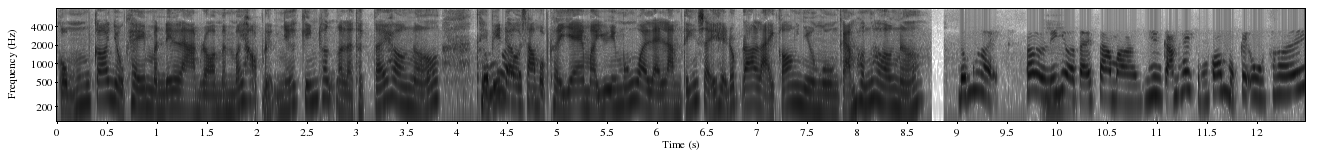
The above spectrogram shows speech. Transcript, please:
cũng có nhiều khi mình đi làm rồi mình mới học được những kiến thức gọi là thực tế hơn nữa. Thì Đúng biết rồi. đâu sau một thời gian mà duyên muốn quay lại làm tiến sĩ thì lúc đó lại có nhiều nguồn cảm hứng hơn nữa. Đúng rồi đó là ừ. lý do tại sao mà duyên cảm thấy cũng có một cái ưu thế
